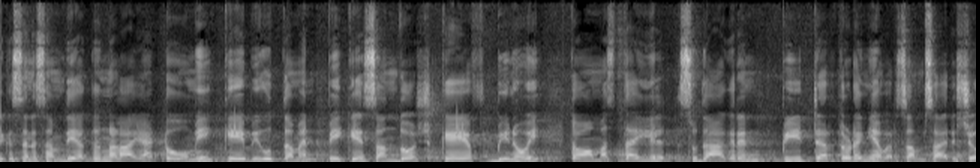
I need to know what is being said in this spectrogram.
വികസന സമിതി അംഗങ്ങളായ Tomy K B Uthaman P K Santhosh K F Binoy Thomas Thayyil Sudhakaran Peter തുടങ്ങിയവർ സംസാരിച്ചു.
